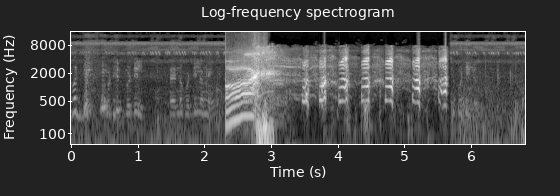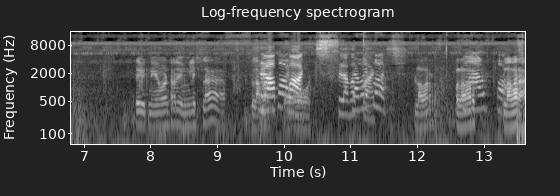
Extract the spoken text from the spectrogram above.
బుడ్డీలు బుడ్డీలు. రెండు బుడ్డీలు ఉన్నాయి. బుడ్డీలు. అంటే వీటిని ఏమంటారు ఇంగ్లీష్ లా flower pots flower flower flower flower ఫ్లవరా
